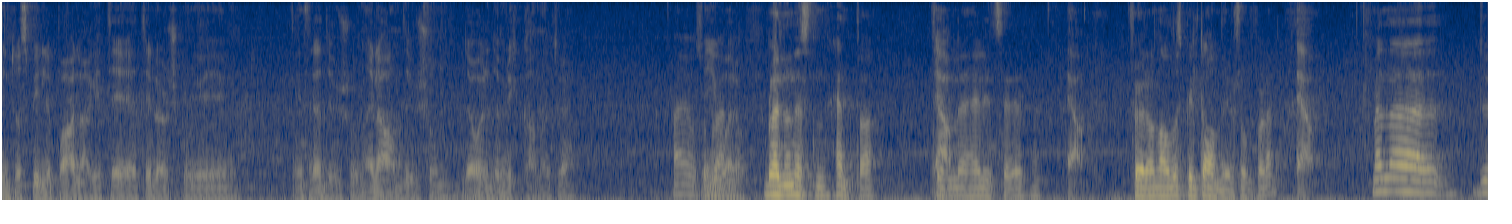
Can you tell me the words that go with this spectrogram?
begynte å spille på A-laget til, til Lørenskog i, i tredje divisjon, eller annen divisjon. Det året de rykka ned, tror jeg. Nei, og så ble, ble han nesten henta til ja. Eliteserien ja. før han hadde spilt annendivisjon for dem. Ja. Men uh, du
